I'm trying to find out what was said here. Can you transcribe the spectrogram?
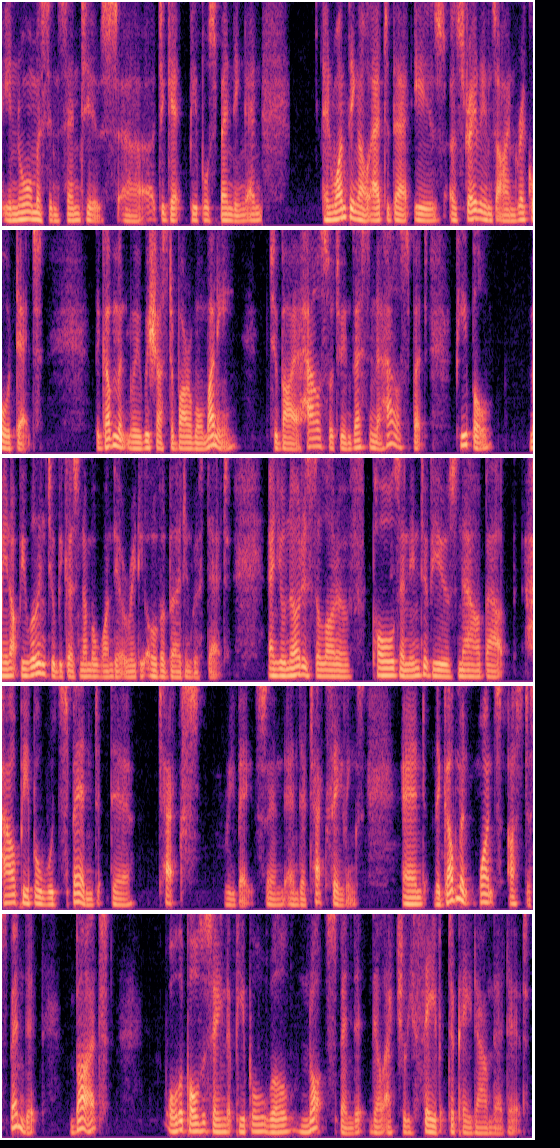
enormous incentives uh, to get people spending. And and one thing I'll add to that is Australians are in record debt. The government may wish us to borrow more money to buy a house or to invest in a house, but people may not be willing to because number one, they're already overburdened with debt. And you'll notice a lot of polls and interviews now about how people would spend their tax rebates and, and their tax savings. And the government wants us to spend it, but all the polls are saying that people will not spend it. They'll actually save it to pay down their debt.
